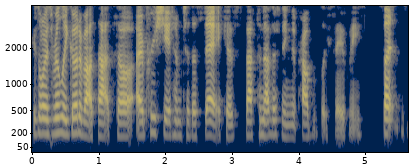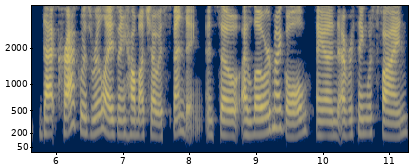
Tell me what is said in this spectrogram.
He's always really good about that. So I appreciate him to this day because that's another thing that probably saved me. But that crack was realizing how much I was spending. And so I lowered my goal and everything was fine.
